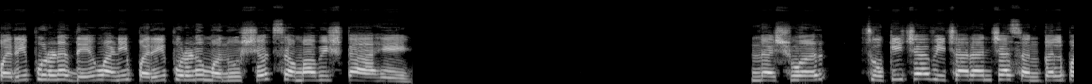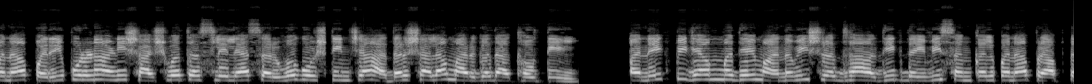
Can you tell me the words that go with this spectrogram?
परिपूर्ण देव आणि परिपूर्ण मनुष्य समाविष्ट आहे. नश्वर चुकीच्या विचारांच्या संकल्पना परिपूर्ण आणि शाश्वत असलेल्या सर्व गोष्टींच्या आदर्शाला मार्ग दाखवतील. अनेक पिढ्यांमध्ये मानवी श्रद्धा अधिक दैवी संकल्पना प्राप्त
